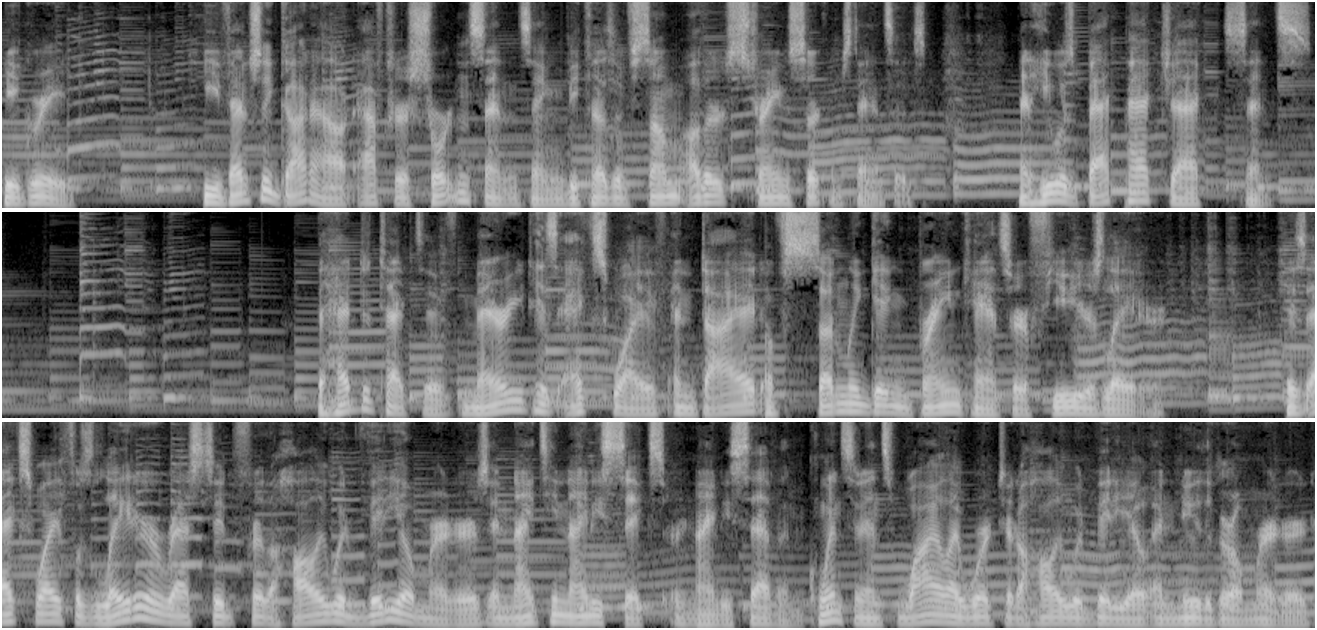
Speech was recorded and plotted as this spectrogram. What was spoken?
He agreed. He eventually got out after a shortened sentencing because of some other strange circumstances, and he was Backpack Jack since. The head detective married his ex wife and died of suddenly getting brain cancer a few years later. His ex wife was later arrested for the Hollywood video murders in 1996 or 97. Coincidence while I worked at a Hollywood video and knew the girl murdered.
